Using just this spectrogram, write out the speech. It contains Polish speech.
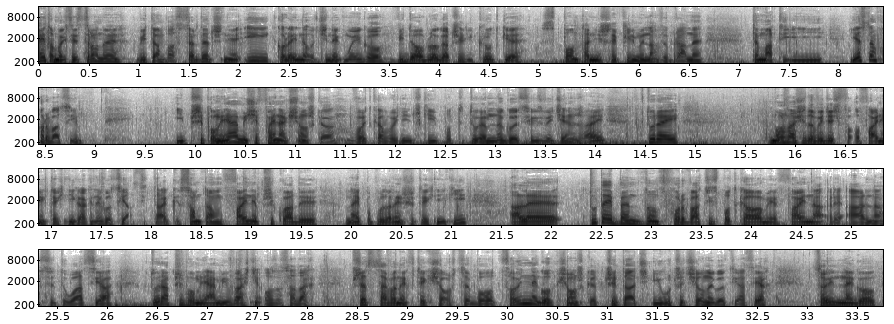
Hej, Tomek z tej strony, witam Was serdecznie i kolejny odcinek mojego wideobloga, czyli krótkie, spontaniczne filmy na wybrane tematy. I jestem w Chorwacji i przypomniała mi się fajna książka Wojtka Woźniczki pod tytułem Negocjuj, zwyciężaj, w której można się dowiedzieć o fajnych technikach negocjacji. Tak? Są tam fajne przykłady najpopularniejsze techniki, ale tutaj będąc w Chorwacji spotkała mnie fajna, realna sytuacja, która przypomniała mi właśnie o zasadach przedstawionych w tej książce, bo co innego książkę czytać i uczyć się o negocjacjach, co innego,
